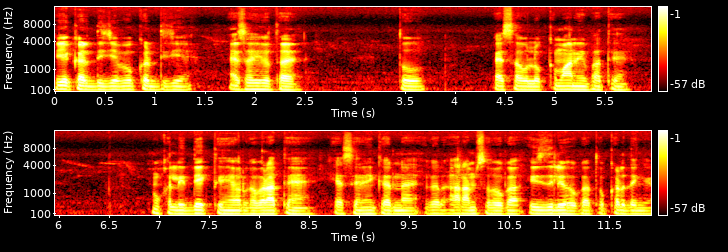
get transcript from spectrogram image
ये कर दीजिए, वो कर दीजिए, ऐसा ही होता है। तो पैसा वो लोग कमा नहीं पाते हैं। वो खाली देखते हैं और घबराते हैं कैसे नहीं करना है, अगर आराम से होगा इजीली होगा तो कर देंगे।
